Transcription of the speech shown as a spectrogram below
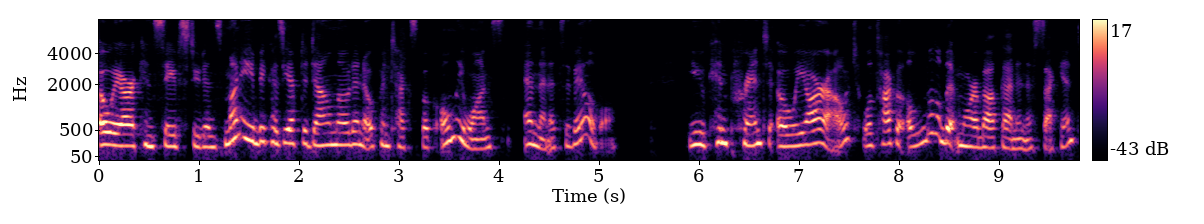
OER can save students money because you have to download an open textbook only once and then it's available. You can print OER out. We'll talk a little bit more about that in a second.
